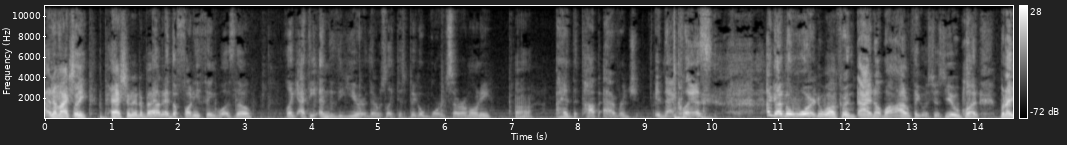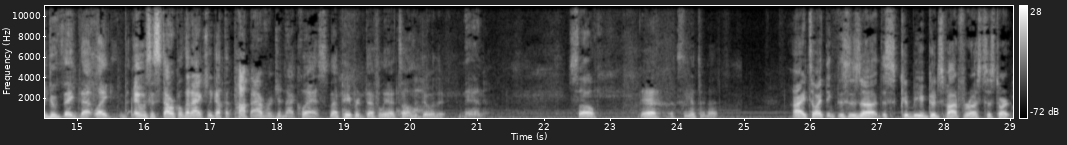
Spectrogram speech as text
and I'm you- actually passionate about And, it. and the funny thing was though, like at the end of the year, there was like this big award ceremony. Uh-huh. I had the top average in that class. I got an award. You're welcome. for- I know. Well, I don't think it was just you, but but I do think that like it was hysterical that I actually got the top average in that class. That paper definitely had something to do with it. Man. So, yeah, that's the internet. All right, so I think this is uh this could be a good spot for us to start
